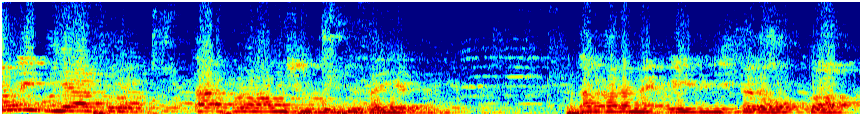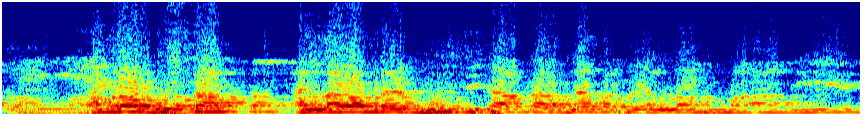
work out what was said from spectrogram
অনেক দিয়ে আসলো তারপরে আমি সুদিতে চাই না তার কারণে এই জিনিসটা হোক আমরাও বুঝতাম, আল্লাহ আমরা বুঝ দিতাম, আমরা আল্লাহ আমিন।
